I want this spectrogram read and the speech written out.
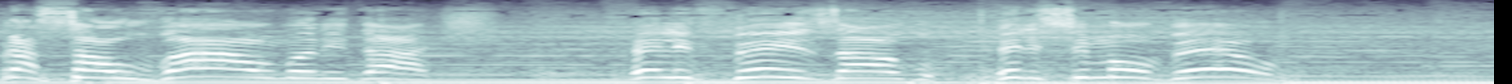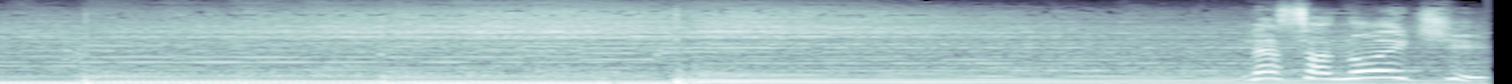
para salvar a humanidade. Ele fez algo, Ele se moveu. Nessa noite,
